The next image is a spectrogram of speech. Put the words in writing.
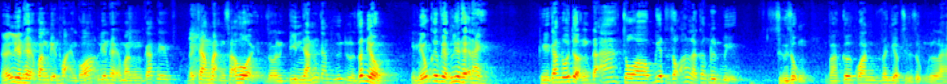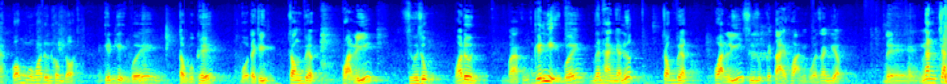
Đấy, liên hệ bằng điện thoại cũng có liên hệ bằng các cái, cái trang mạng xã hội rồi tin nhắn các thứ rất nhiều nếu cái việc liên hệ này thì các đối tượng đã cho biết rõ là các đơn vị sử dụng và cơ quan doanh nghiệp sử dụng là có mua hóa đơn không rồi. Kiến nghị với tổng cục thuế, bộ tài chính trong việc quản lý, sử dụng hóa đơn và cũng kiến nghị với ngân hàng nhà nước trong việc quản lý sử dụng cái tài khoản của doanh nghiệp để ngăn chặn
